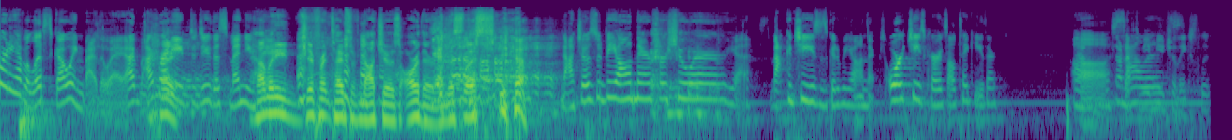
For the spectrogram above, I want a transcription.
already have a list going. By the way, I'm I'm ready to do this menu. How thing. many different types of nachos are there on this list? nachos would be on there for sure? Yes. Mac and cheese is going to be on there, or cheese curds. I'll take either. Uh, Don't have to be mutually exclusive.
